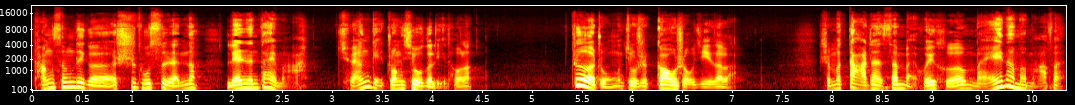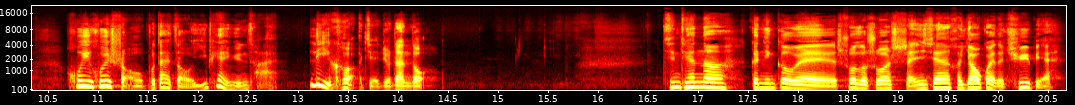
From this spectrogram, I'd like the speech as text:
唐僧这个师徒四人呢，连人带马全给装袖子里头了，这种就是高手级的了。什么大战三百回合没那么麻烦，挥挥手不带走一片云彩，立刻解决战斗。今天呢，跟您各位说了说神仙和妖怪的区别，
